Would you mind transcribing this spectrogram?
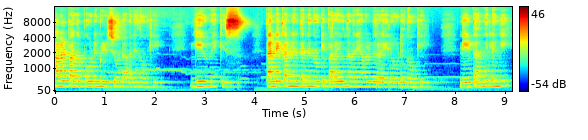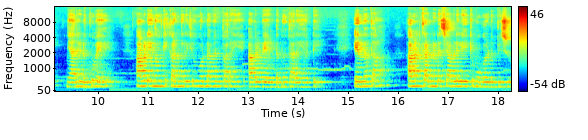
അവൾ പകപ്പോടെ മിഴിച്ചുകൊണ്ട് അവനെ നോക്കി. ഗീവ് മൈ കിസ് തന്റെ കണ്ണിൽ തന്നെ നോക്കി പറയുന്നവനെ അവൾ വിറയിലോടെ നോക്കി. നീ തന്നില്ലെങ്കിൽ ഞാൻ എടുക്കുവേ? അവളെ നോക്കി കണ്ണിറിക്കൊണ്ട് അവൻ പറയെ അവൾ വേണ്ടെന്ന് തലയാട്ടി. എന്നതാ? അവൻ കണ്ണടച്ച് അവളിലേക്ക് മുഖമെടുപ്പിച്ചു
